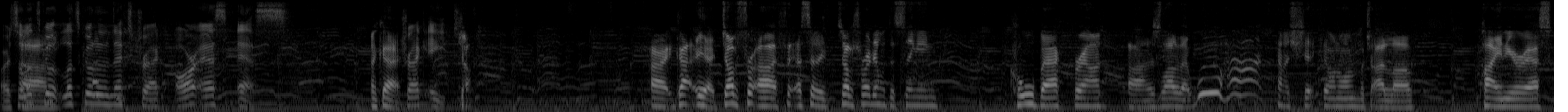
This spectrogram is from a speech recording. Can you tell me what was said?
All right, so let's go. Um, Let's go to the next track. RSS, Okay, track eight. Jump. all right, got yeah. Jumps. r- Uh, I said it jumps right in with the singing. Cool background. Uh, there's a lot of that woo ha kind of shit going on, which I love. Pioneer esque,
